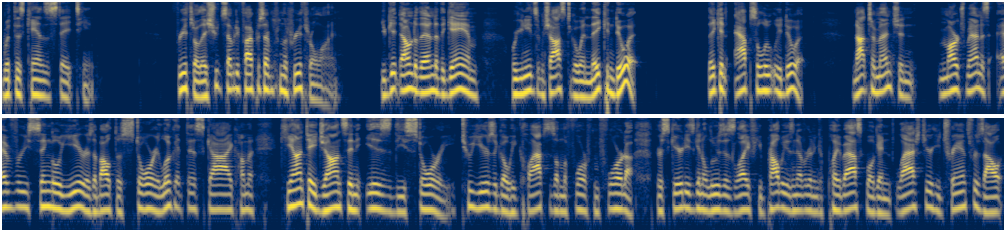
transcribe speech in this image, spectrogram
with this Kansas State team. Free throw, they shoot 75% from the free throw line. You get down to the end of the game where you need some shots to go in, they can do it. They can absolutely do it. Not to mention, March Madness every single year is about the story. Look at this guy coming. Keyontae Johnson is the story. Two years ago, he collapses on the floor from Florida. They're scared he's going to lose his life. He probably is never going to play basketball again. Last year, he transfers out.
